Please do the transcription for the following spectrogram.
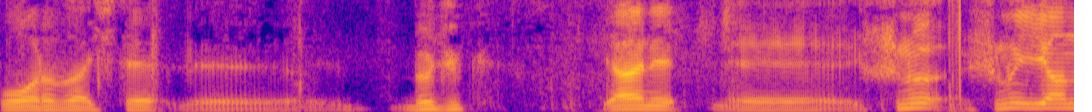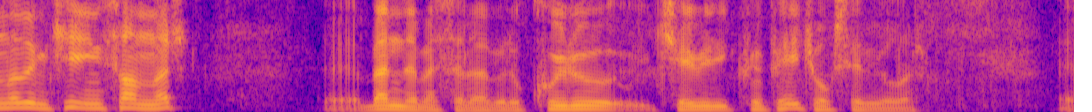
bu arada işte e, Böcük. Yani e, şunu şunu iyi anladım ki insanlar e, ben de mesela böyle kuyruğu çeviri köpeği çok seviyorlar. E,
